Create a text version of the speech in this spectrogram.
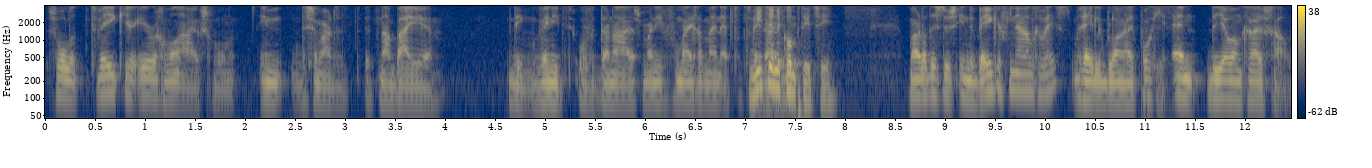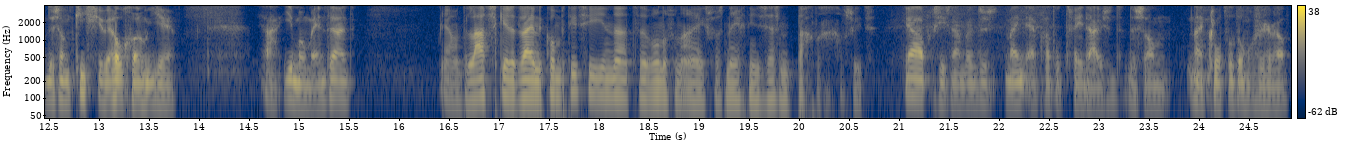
Zwolle twee keer eerder gewoon Ajax gewonnen. In de, zeg maar, het, het nabije ding. Ik weet niet of het daarna is, maar in ieder geval voor mij gaat mijn app tot Niet in de 2000. competitie. Maar dat is dus in de bekerfinale geweest. Een redelijk belangrijk potje. En de Johan Cruijffschaal. Dus dan kies je wel gewoon je, ja, je momenten uit. Ja, want de laatste keer dat wij in de competitie inderdaad eh, wonnen van Ajax was 1986 of zoiets. Ja, precies. Nou, dus mijn app gaat tot 2000. Dus dan nou, klopt dat ongeveer wel.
